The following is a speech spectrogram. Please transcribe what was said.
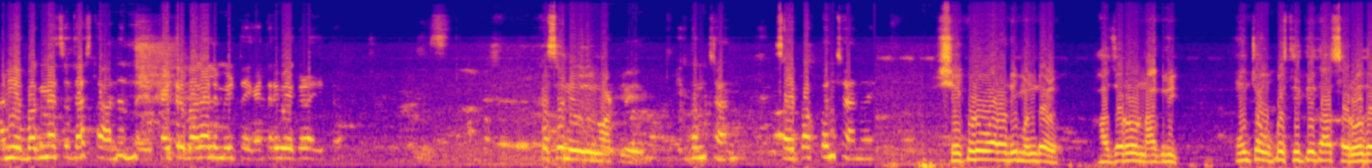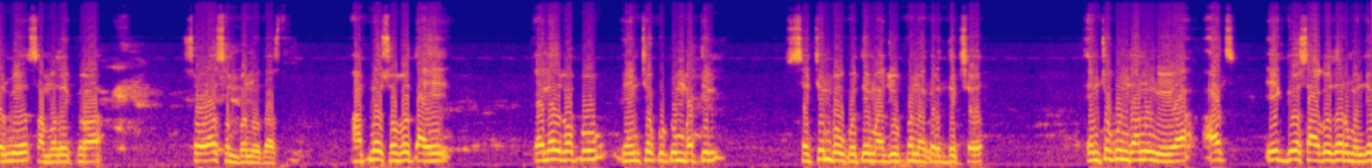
आणि हे बघण्याचा जास्त आनंद आहे. काहीतरी बघायला मिळतंय काहीतरी वेगळं आहे इथं. कसं नियोजन वाटले एकदम छान. स्वयंपाक पण छान आहे. शेकडो वराडी मंडळ हजारो नागरिक यांच्या उपस्थितीत हा सर्वधर्मीय सामुदायिक किंवा सोहळा संपन्न होत असतो. आपल्यासोबत आहे कैलास बापू यांच्या कुटुंबातील सचिन भाऊकोते माजी उपनगराध्यक्ष यांच्याकडून जाणून घेऊया. आज एक दिवस अगोदर म्हणजे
